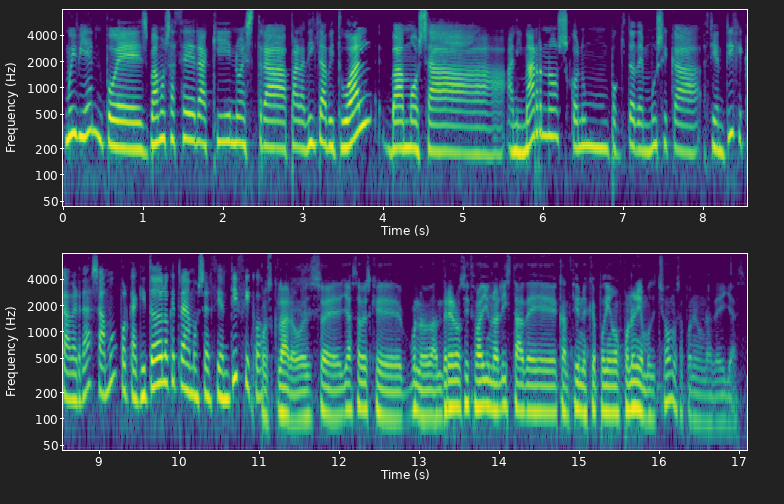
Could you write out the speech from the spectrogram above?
Muy bien, pues vamos a hacer aquí nuestra paradita habitual. Vamos a animarnos con un poquito de música científica, ¿verdad, Samu? Porque aquí todo lo que traemos es científico. Pues claro, es, eh, ya sabes que, bueno, Andrea nos hizo ahí una lista de canciones que podíamos poner y hemos dicho, vamos a poner una de ellas.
